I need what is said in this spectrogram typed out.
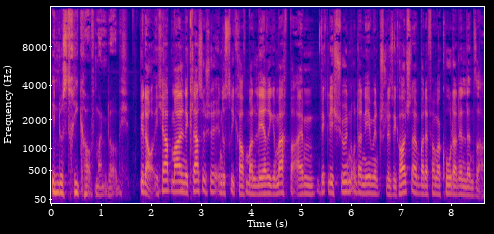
Industriekaufmann, glaube ich. Genau, ich habe mal eine klassische Industriekaufmann-Lehre gemacht bei einem wirklich schönen Unternehmen in Schleswig-Holstein, bei der Firma Kodan in Lensahn.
